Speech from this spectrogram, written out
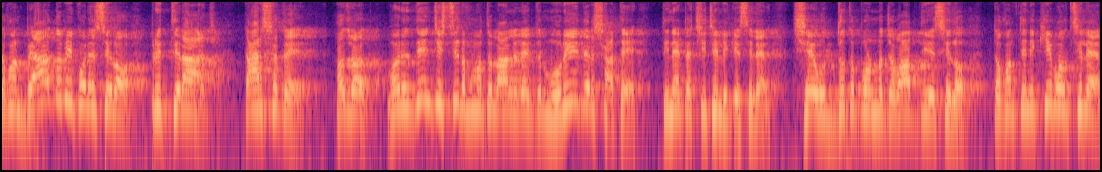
যখন বেয়াদবি করেছিল পৃথ্বীরাজ, কার সাথে? হজরত মনিউদ্দিন চিস্তি রহমতুল্লাহ আলীর একজন মুরিদের সাথে তিনি একটা চিঠি লিখেছিলেন। সে উদ্ধতপূর্ণ জবাব দিয়েছিল। তখন তিনি কি বলছিলেন?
